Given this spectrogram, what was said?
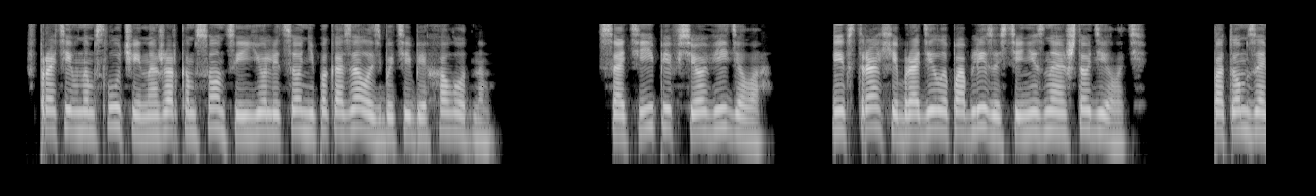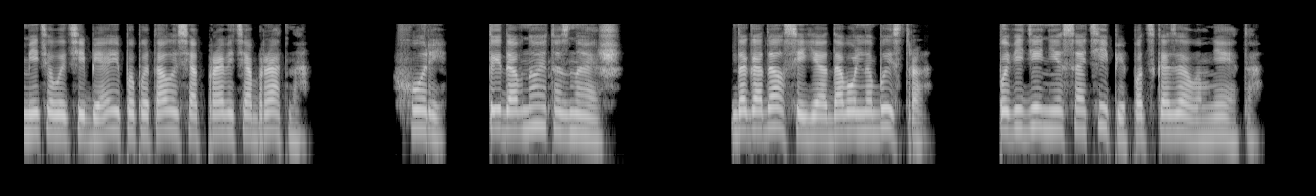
В противном случае на жарком солнце ее лицо не показалось бы тебе холодным. Сатипи все видела. И в страхе бродила поблизости, не зная, что делать. Потом заметила тебя и попыталась отправить обратно. Хори, ты давно это знаешь? Догадался я довольно быстро. Поведение Сатипи подсказало мне это.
